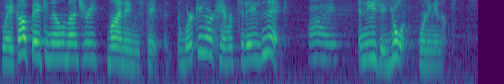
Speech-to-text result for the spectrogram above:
Wake up, Aiken Elementary. My name is David, and working our camera today is Nick. Hi. And these are your morning announcements.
